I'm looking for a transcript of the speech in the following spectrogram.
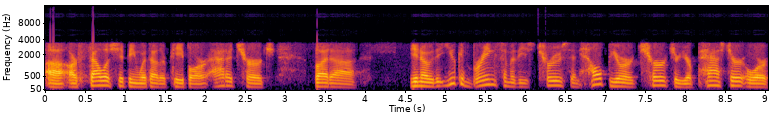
uh, are fellowshipping with other people or at a church, but uh, you know that you can bring some of these truths and help your church or your pastor or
